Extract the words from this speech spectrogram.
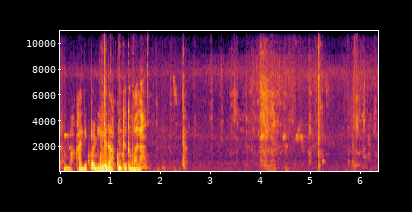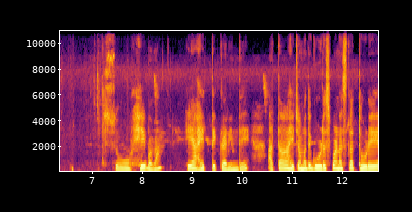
थांबा खाली पडलेले दाखवते तुम्हाला. सो हे बघा हे आहेत ते करिंदे. आता ह्याच्यामध्ये गोडस पण असतात थोडे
